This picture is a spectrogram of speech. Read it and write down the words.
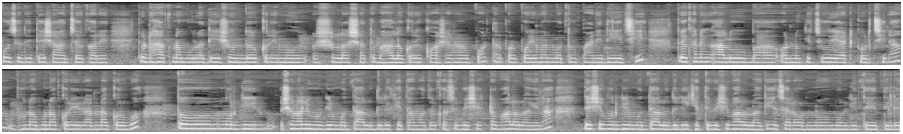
পৌঁছে দিতে সাহায্য করে। তো ঢাকনা মুড়া দিয়ে সুন্দর করে মশলার সাথে ভালো করে কষানোর পর তারপর পরিমাণ মতন পানি দিয়েছি। তো এখানে আলু বা অন্য কিছু অ্যাড করছি না। ভুনা ভুনা করে রান্না করব। তো মুরগির, সোনালি মুরগির মধ্যে আলু দিলে খেতে আমাদের কাছে বেশি একটা ভালো লাগে না। দেশি মুরগির মধ্যে আলু দিলেই খেতে বেশি ভালো লাগে, এছাড়া অন্য মুরগিতে দিলে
